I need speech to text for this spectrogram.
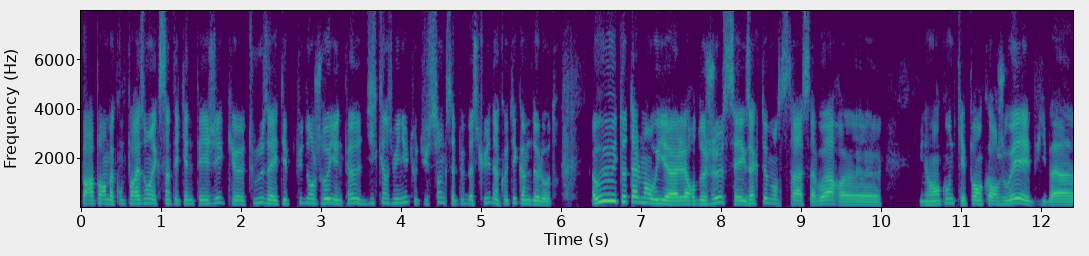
par rapport à ma comparaison avec Saint-Etienne PSG, que Toulouse a été plus dangereux. Il y a une période de 10-15 minutes où tu sens que ça peut basculer d'un côté comme de l'autre. Ah oui, oui, totalement, oui. À l'heure de jeu, c'est exactement ça, à savoir euh, une rencontre qui est pas encore jouée, et puis bah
